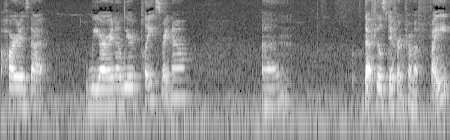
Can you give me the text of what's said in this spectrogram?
hard is that we are in a weird place right now. Um, that feels different from a fight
